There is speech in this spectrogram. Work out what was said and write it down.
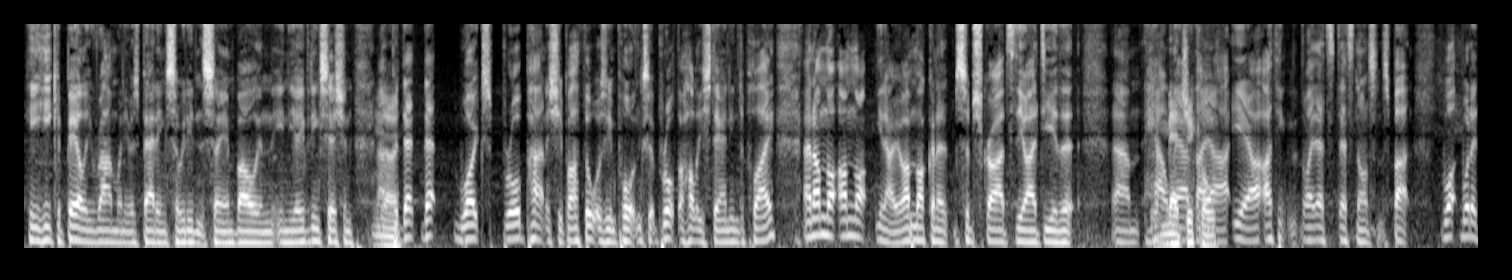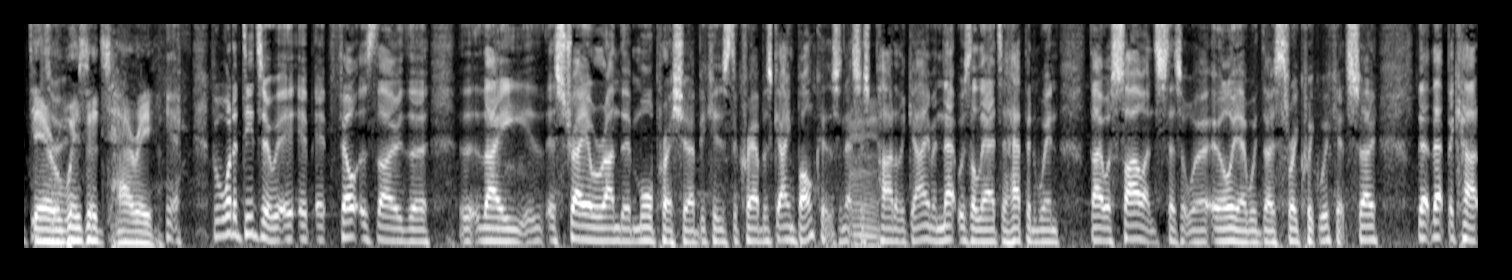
he, he could barely run when he was batting, so we didn't see him bowl in, in the evening session. Uh, but that that Woakes broad partnership I thought was important because it brought the Hollies stand into play. And I'm not I'm not you know I'm not going to subscribe to the idea that um, how magical. loud they are. Yeah, I think like, that's that's nonsense. But what what it did They're do- wizards, Harry. yeah, but what it did do, it, it, it felt as though the they Australia were under more pressure because the crowd was going bonkers, and that's just part of the game, and that was allowed to happen when they were silenced, as it were, earlier with those three quick wickets. So that that became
